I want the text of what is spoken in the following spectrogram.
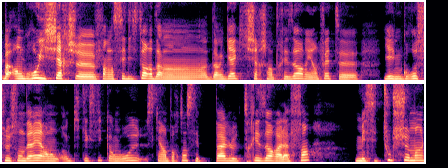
Bah, en gros, il cherche, enfin, c'est l'histoire d'un, d'un gars qui cherche un trésor et en fait, il y a une grosse leçon derrière qui t'explique qu'en gros, ce qui est important, c'est pas le trésor à la fin, mais c'est tout le chemin,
